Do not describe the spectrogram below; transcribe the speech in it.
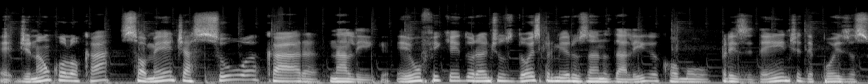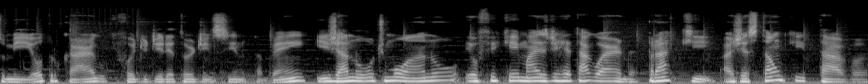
é, de não colocar somente a sua cara na liga. Eu fiquei durante os dois primeiros anos da liga como presidente, depois assumi outro cargo que foi de diretor de ensino também, e já no último ano eu fiquei mais de retaguarda para que a gestão que estava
